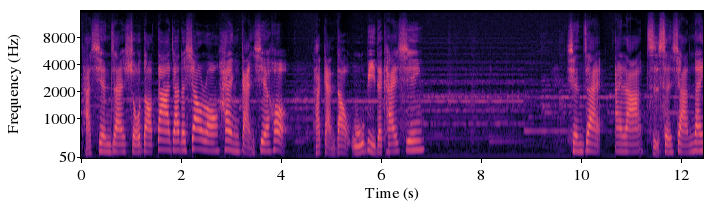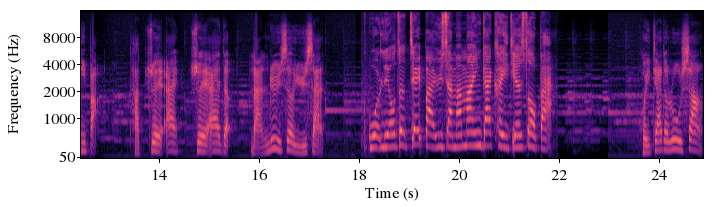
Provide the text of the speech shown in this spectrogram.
她现在收到大家的笑容和感谢后，他感到无比的开心。现在艾拉只剩下那一把他最爱最爱的蓝绿色雨伞。我留着这把雨伞，妈妈应该可以接受吧？回家的路上。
